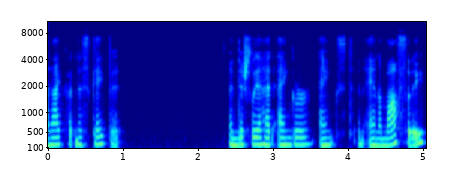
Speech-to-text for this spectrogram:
and I couldn't escape it. Initially, I had anger, angst, and animosity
